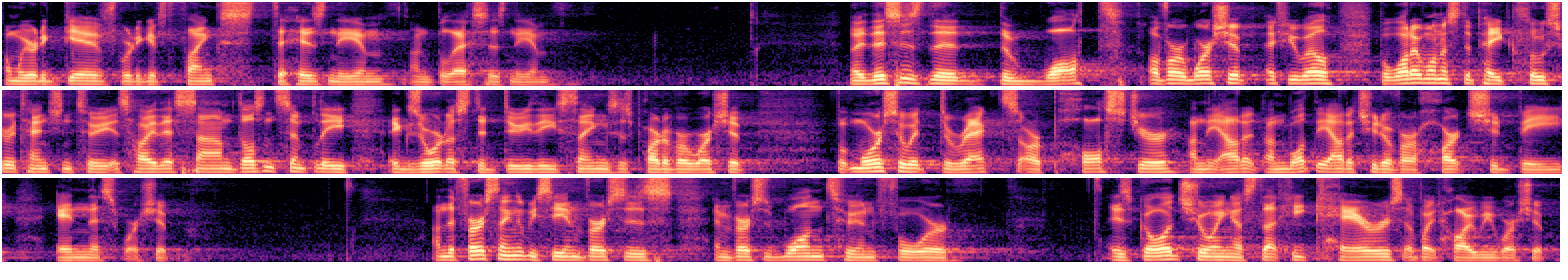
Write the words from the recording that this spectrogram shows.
And we're to give, we're to give thanks to his name and bless his name. Now, this is the, the what of our worship, if you will. But what I want us to pay closer attention to is how this psalm doesn't simply exhort us to do these things as part of our worship, but more so it directs our posture and, the, and what the attitude of our hearts should be in this worship. And the first thing that we see in verses, in verses 1, 2, and 4 is God showing us that He cares about how we worship.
